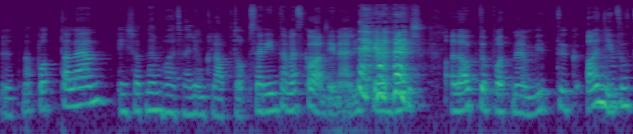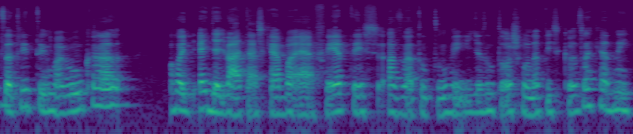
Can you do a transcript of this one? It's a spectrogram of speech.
öt napot talán, és ott nem volt velünk laptop. Szerintem ez kardinális kérdés. A laptopot nem vittük, annyi cuccot vittünk magunkkal, hogy egy-egy váltáskába elfért, és azzal tudtunk még így az utolsó nap is közlekedni.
